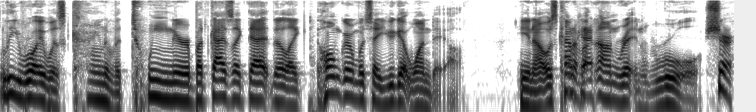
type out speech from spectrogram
Leroy was kind of a tweener, but guys like that, they're like Holmgren would say, "You get one day off." You know, it was kind Okay. of an unwritten rule. Sure.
